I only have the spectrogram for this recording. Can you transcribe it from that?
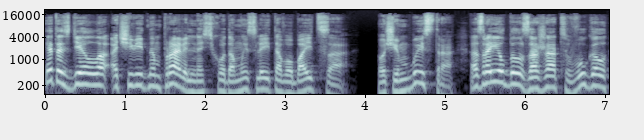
это сделало очевидным правильность хода мыслей того бойца. Очень быстро Азраил был зажат в угол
